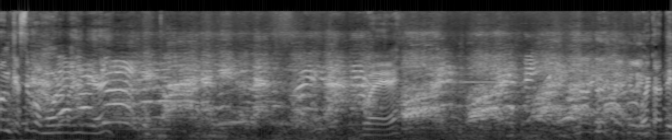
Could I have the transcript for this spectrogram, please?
Tune kasi pa, mula hindi eh. We. Uy, kati.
